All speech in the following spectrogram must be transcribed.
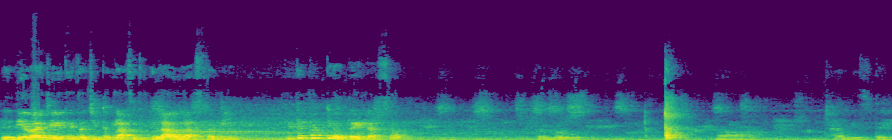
हे देवाच्या इथे जर चिटकला असं तिथे लावला असतं मी. तिथे पण ठेवता येईल असं. तर बघू. हां छान दिसते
